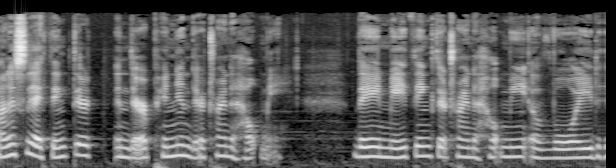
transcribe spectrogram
honestly, I think they're, in their opinion, they're trying to help me. They may think they're trying to help me avoid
